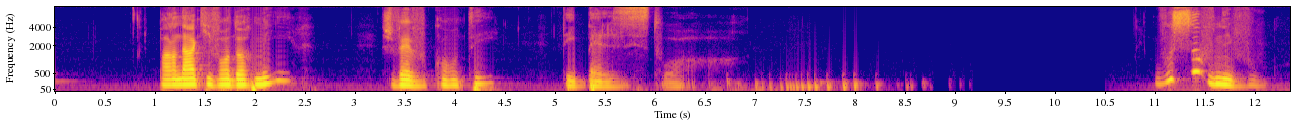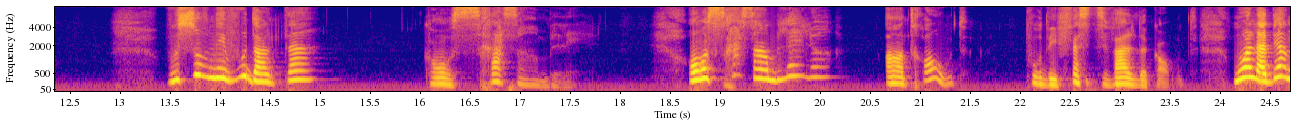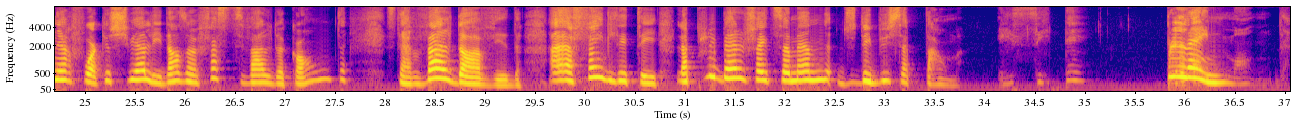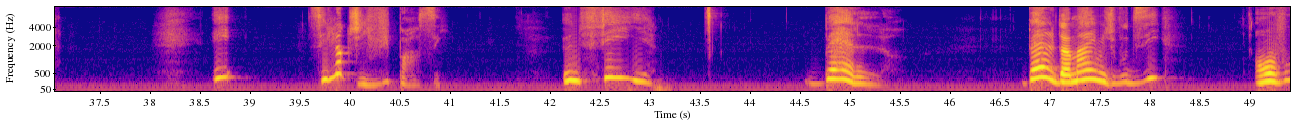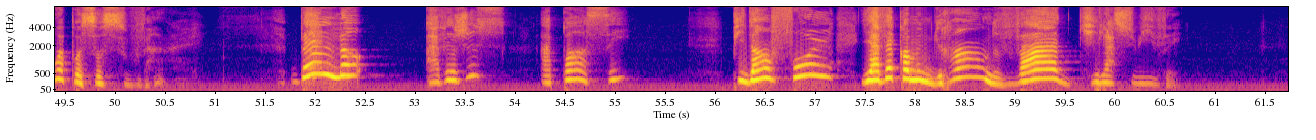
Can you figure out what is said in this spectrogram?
pendant qu'ils vont dormir, je vais vous conter des belles histoires. Vous souvenez-vous? Vous souvenez-vous dans le temps qu'on se rassemblait? On se rassemblait, là, entre autres, pour des festivals de contes. Moi, la dernière fois que je suis allée dans un festival de contes, c'était à Val-David, à la fin de l'été, la plus belle fin de semaine du début septembre. Et c'était plein de monde. Et c'est là que j'ai vu passer une fille belle, belle de même, je vous dis, on ne voit pas ça souvent. Belle, là, avait juste à passer. Puis dans la foule, il y avait comme une grande vague qui la suivait.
